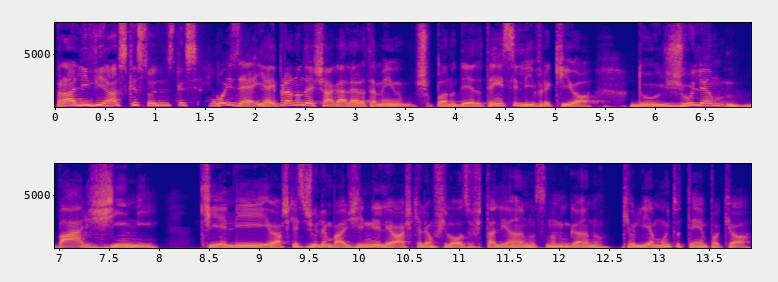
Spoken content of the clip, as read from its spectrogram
pra aliviar as questões existenciais. Pois é, e aí pra não deixar a galera também chupando o dedo, tem esse livro aqui, ó, do Julian Bagini, que ele, eu acho que esse Julian Bagini, ele, eu acho que ele é um filósofo italiano, se não me engano, que eu li há muito tempo aqui, ó.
